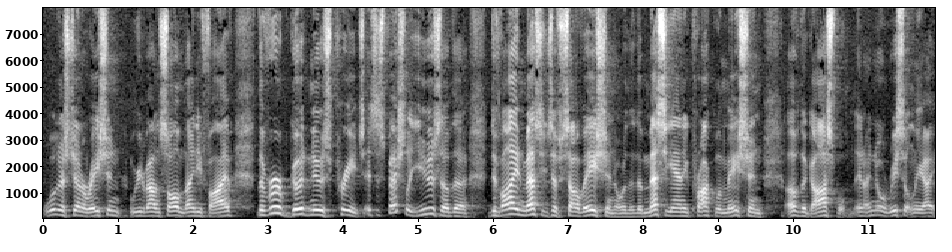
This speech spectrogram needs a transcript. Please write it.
wilderness generation we read about in Psalm 95. The verb good news preach, it's especially used of the divine message of salvation or the, the messianic proclamation of the gospel. And I know recently I,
